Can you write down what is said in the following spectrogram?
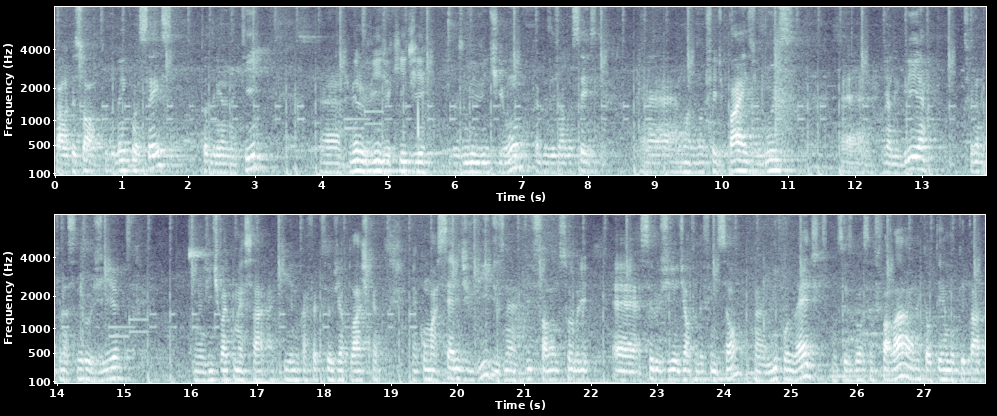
Fala pessoal, tudo bem com vocês? Estou Adriano aqui. É, primeiro vídeo aqui de 2021. Quero desejar a vocês é, um ano cheio de paz, de luz, é, de alegria. Chegando aqui na cirurgia. A gente vai começar aqui no Café com Cirurgia Plástica é, com uma série de vídeos, né? Vídeos falando sobre é, cirurgia de alta definição, a lipo-LED, vocês gostam de falar, né? Que é o termo que está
